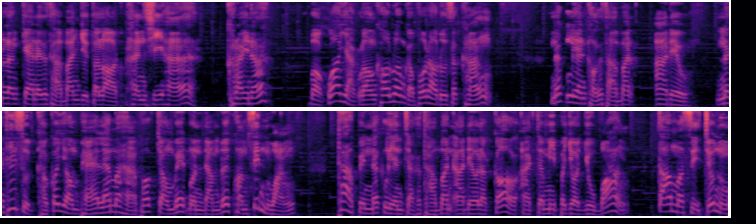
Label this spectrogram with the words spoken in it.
นรังแกในสถาบันอยู่ตลอดฮันชีฮาใครนะ บอกว่าอยากลองเข้าร่วมกับพวกเราดูสักครั้ง นักเรียนของสถาบันอาเดล ในที่สุดเขาก็ยอมแพ้และมาหาพวกจอมเวทมนต์ดำด้วยความสิ้นหวัง ถ้าเป็นนักเรียนจากสถาบันอาเดลแล้วก็อาจจะมีประโยชน์อยู่บ้าง ตามมาสิเจ้าหนู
